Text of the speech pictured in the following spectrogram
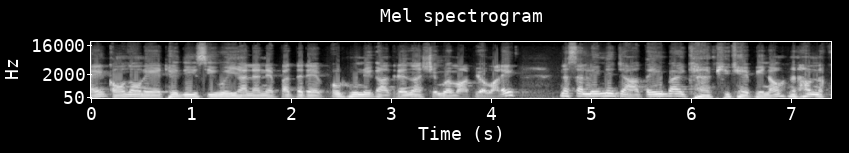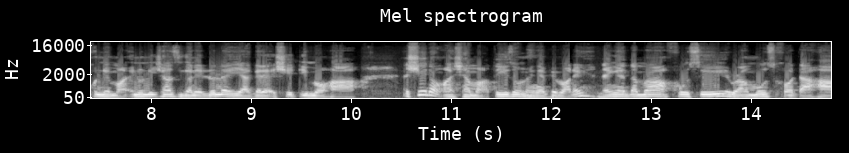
တဲ့ခေါင်းဆောင်တွေရဲ့ထိပ်သီးစည်းဝေးရလဒ်နဲ့ပတ်သက်တဲ့ပုဒ်ထုနှစ်ကသတင်းစာရှင်းပွဲမှာပြောပါတယ်။ 24နှစ်ကြာအသိမ်းပိုက်ခံဖြစ်ခဲ့ပြီးနောက်2002ခုနှစ်မှာအင်ဒိုနီးရှားစီကနေလွတ်လပ်ရခဲ့တဲ့အရှိတီမောဟာအရှိတောင်အာရှမှာအသေးဆုံးနိုင်ငံဖြစ်ပါတယ်။နိုင်ငံသမ္မတဟိုစီရာမို့စ်ဟော်တာဟာ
